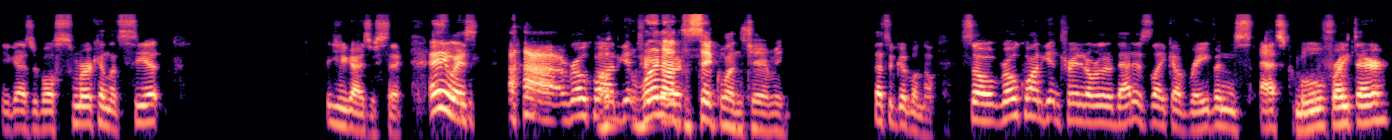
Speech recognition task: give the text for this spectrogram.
You guys are both smirking. Let's see it. You guys are sick. Anyways, uh, Roquan getting We're not over- the sick ones, Jeremy. that's a good one though. So Roquan getting traded over there, that is like a Ravens esque move right there.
